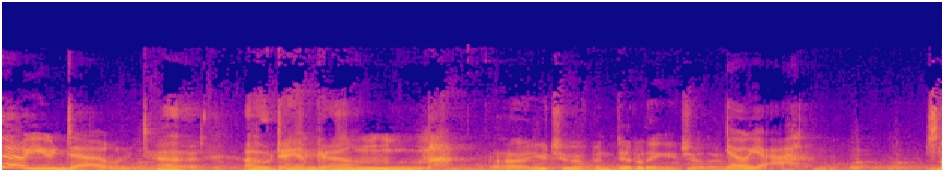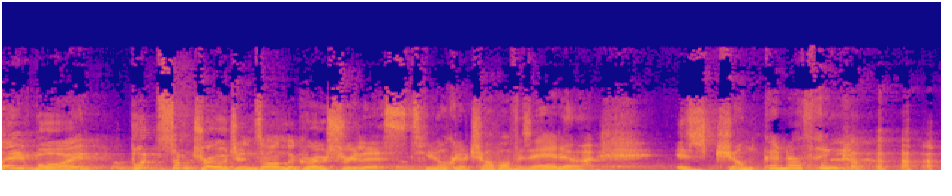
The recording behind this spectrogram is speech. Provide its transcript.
No, no, you don't. Oh, oh damn, girl. Mm. Ah, you two have been diddling each other. Oh, yeah. Slave boy, put some Trojans on the grocery list. You're not gonna chop off his head or his junk or nothing?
